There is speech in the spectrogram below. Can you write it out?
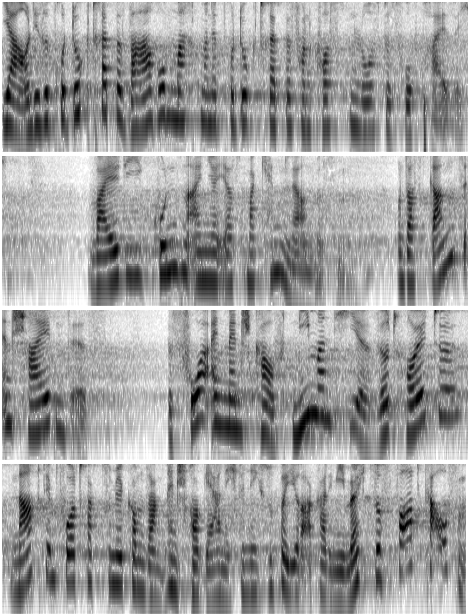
Ja, und diese Produkttreppe, warum macht man eine Produkttreppe von kostenlos bis hochpreisig? Weil die Kunden einen ja erstmal kennenlernen müssen. Und was ganz entscheidend ist, bevor ein Mensch kauft, niemand hier wird heute nach dem Vortrag zu mir kommen und sagen, Mensch, Frau Gerne, ich finde ich super Ihre Akademie, möchte sofort kaufen.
